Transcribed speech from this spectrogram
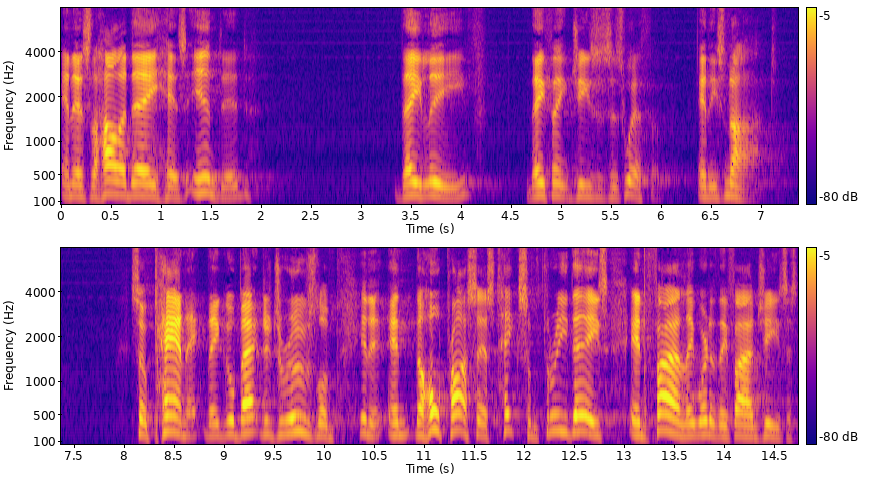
And as the holiday has ended, they leave. They think Jesus is with them, and he's not. So, panic, they go back to Jerusalem, and, the whole process takes them three days. And finally, where do they find Jesus?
